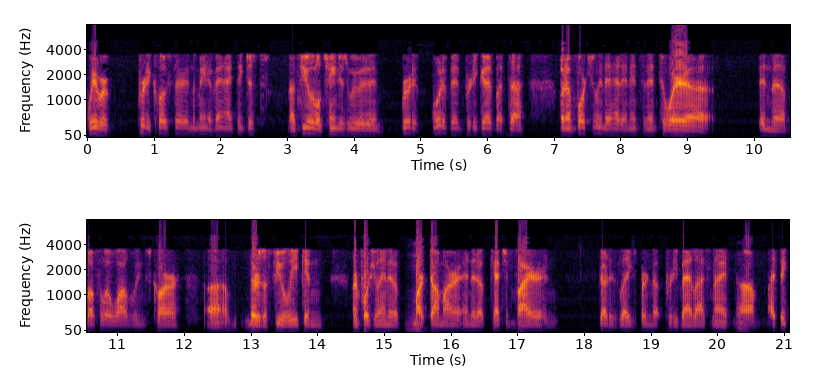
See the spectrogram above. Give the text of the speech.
we were pretty close there in the main event. I think just a few little changes we would would would have been pretty good, but uh, but unfortunately they had an incident to where uh, in the Buffalo Wild Wings car um, there was a fuel leak, and unfortunately ended up Mark Dalmar ended up catching fire and got his legs burned up pretty bad last night. Um, I think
